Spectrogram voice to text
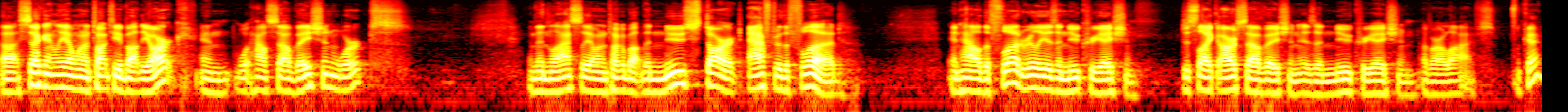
Uh, secondly, I want to talk to you about the ark and what, how salvation works. And then lastly, I want to talk about the new start after the flood and how the flood really is a new creation, just like our salvation is a new creation of our lives. Okay?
